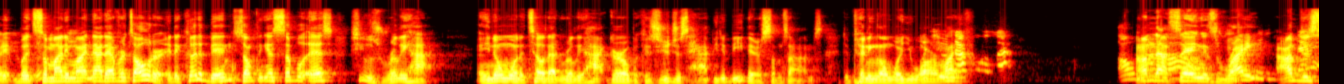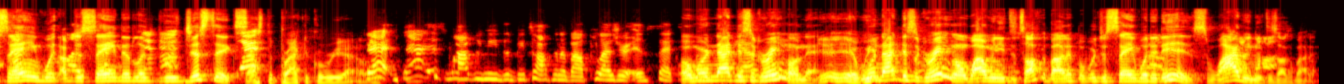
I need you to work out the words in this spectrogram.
it. it- eh, but somebody might not ever told her. And it could have been something as simple as she was really hot. And you don't want to tell that really hot girl because you're just happy to be there sometimes, depending on where you are But in you're life. Not gonna let- Oh I'm my not saying it's right. see, I'm just saying what I'm like- just saying the that- logistics. That's the practical reality. That that is why we need to be talking about pleasure and sex. Or we're not reality- disagreeing on that. yeah, yeah. We, are not disagreeing on why we need to talk about it, but we're just saying what it is, why we need to talk about it.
